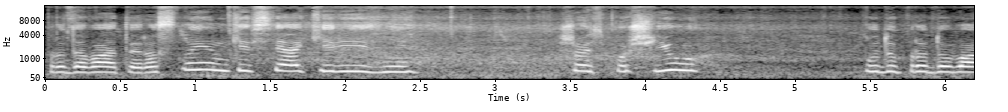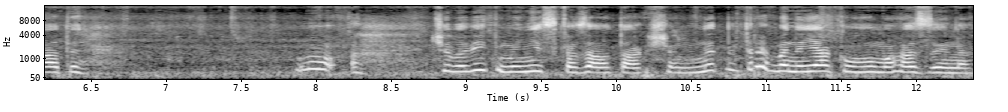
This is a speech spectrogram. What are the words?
продавати рослинки всякі різні, щось пошью, буду продавати. Ну, чоловік мені сказав так, що не, треба ніякого магазину.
